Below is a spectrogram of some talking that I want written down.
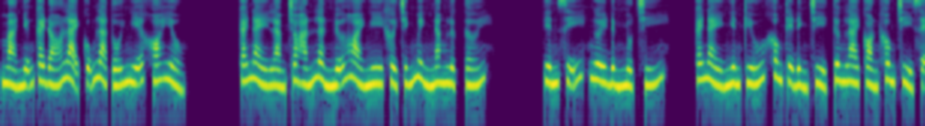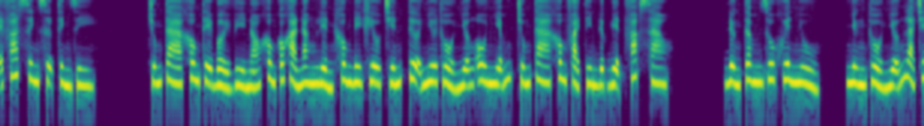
mà những cái đó lại cũng là tối nghĩa khó hiểu. Cái này làm cho hắn lần nữa hoài nghi khởi chính mình năng lực tới. Tiến sĩ, ngươi đừng nhụt chí Cái này nghiên cứu không thể đình chỉ tương lai còn không chỉ sẽ phát sinh sự tình gì. Chúng ta không thể bởi vì nó không có khả năng liền không đi khiêu chiến tựa như thổ nhưỡng ô nhiễm, chúng ta không phải tìm được biện pháp sao. Đường tâm du khuyên nhủ, Nhưng thổ nhưỡng là chết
